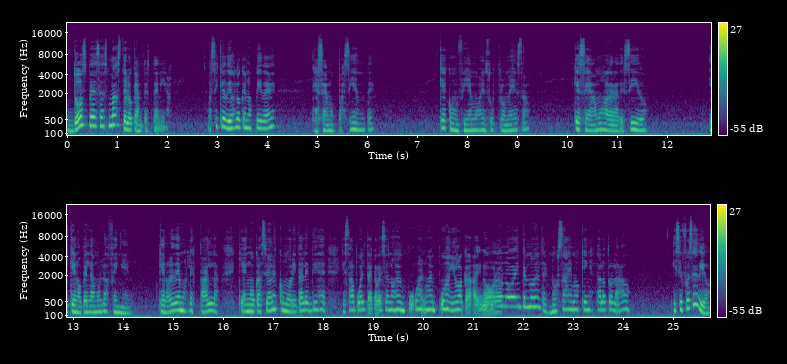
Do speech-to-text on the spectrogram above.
dos veces más de lo que antes tenía. Así que Dios lo que nos pide es que seamos pacientes, que confiemos en sus promesas, que seamos agradecidos y que no perdamos la fe en Él, que no le demos la espalda, que en ocasiones, como ahorita les dije, esa puerta que a veces nos empuja, nos empujan y uno acá, y no, no, no entre, no entre, no sabemos quién está al otro lado. ¿Y si fuese Dios?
